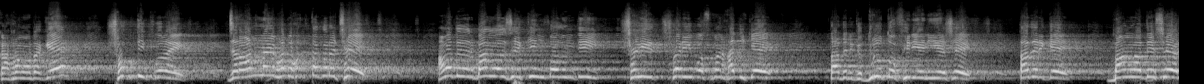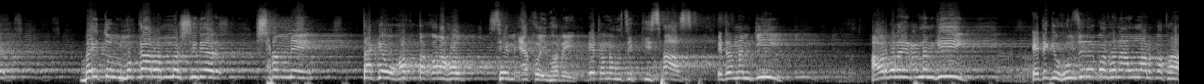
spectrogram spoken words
কাঠামোটাকে শক্তি করে যারা অন্যায়ভাবে হত্যা করেছে, আমাদের বাংলাদেশের কিংবদন্তি শহীদ শরীফ ওসমান হাদিকে তাদেরকে দ্রুত ফিরিয়ে নিয়ে এসে তাদেরকে বাংলাদেশের বাইতুল মোকারম মসজিদের সামনে তাকেও হত্যা করা হোক সেম একইভাবে। এটার নাম হচ্ছে কিসাস। এটার নাম কি? আবার বলেন এটার নাম কি? এটা কি হুজুরের কথা না আল্লাহর কথা?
